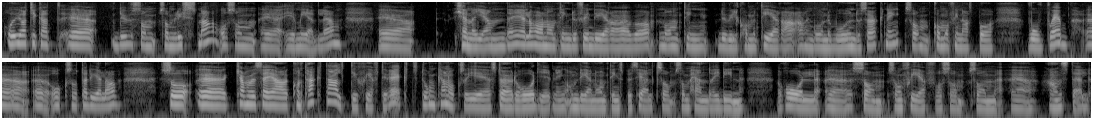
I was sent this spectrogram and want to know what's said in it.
och jag tycker att eh, du som, som lyssnar och som eh, är medlem eh, känner igen dig eller har någonting du funderar över, någonting du vill kommentera angående vår undersökning som kommer att finnas på vår webb eh, eh, också att ta del av. Så eh, kan vi säga kontakta alltid Chef Direkt. De kan också ge stöd och rådgivning om det är någonting speciellt som, som händer i din roll eh, som, som chef och som, som eh, anställd.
